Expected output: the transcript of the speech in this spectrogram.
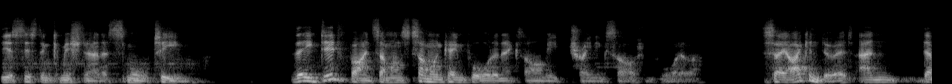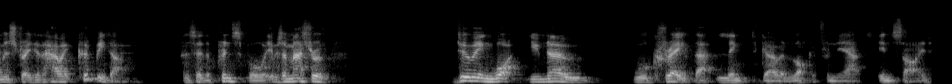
the assistant commissioner and a small team, they did find someone, someone came forward, an ex-army training sergeant or whatever, to say, I can do it and demonstrated how it could be done. And so the principle, it was a matter of doing what you know will create that link to go and lock it from the out inside.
